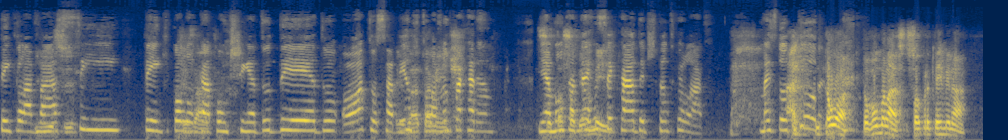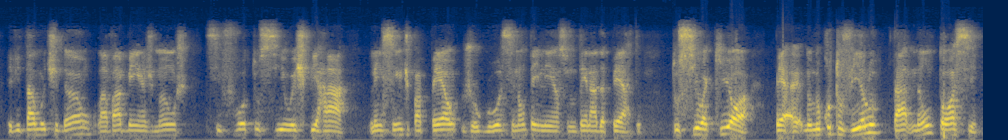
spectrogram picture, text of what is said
tem que lavar isso. assim, tem que colocar Exato. a pontinha do dedo. Ó, tô sabendo, Exatamente. tô lavando pra caramba. Minha Você mão tá, tá até ressecada de tanto que eu lavo. Mas, doutor. então, ó, então vamos lá, só para terminar. Evitar a multidão, lavar bem as mãos. Se for tossir ou espirrar, lencinho de papel, jogou. Se não tem lenço, não tem nada perto, tossiu aqui, ó, no cotovelo, tá? Não tosse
